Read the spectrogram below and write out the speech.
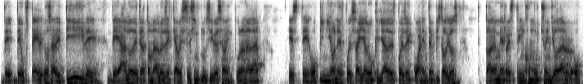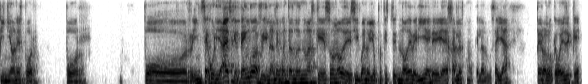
de, de usted, o sea, de ti de, de Alo, de Teatonalo, es de que a veces inclusive se aventuran a dar este, opiniones, pues hay algo que ya después de 40 episodios todavía me restringo mucho en yo dar opiniones por, por, por inseguridades que tengo, al final de cuentas no es más que eso, ¿no? De decir, bueno, yo porque no debería y debería dejarles como que la luz allá, pero a lo que voy es de que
